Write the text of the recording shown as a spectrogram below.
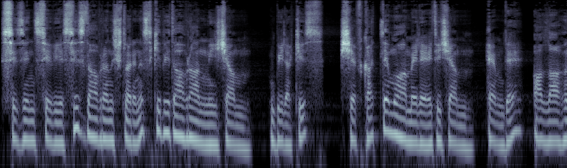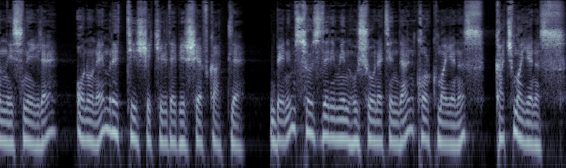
Sizin seviyesiz davranışlarınız gibi davranmayacağım. Bilakis şefkatle muamele edeceğim. Hem de Allah'ın izniyle onun emrettiği şekilde bir şefkatle. Benim sözlerimin huşunetinden korkmayınız, kaçmayınız.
